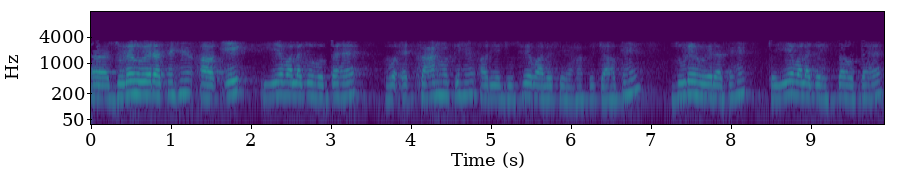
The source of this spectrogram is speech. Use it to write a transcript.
जुड़े हुए रहते हैं और एक ये वाला जो होता है, वो एक्सान होते हैं और ये दूसरे वाले से यहाँ से क्या होते हैं? जुड़े हुए रहते हैं। तो ये वाला जो हिस्सा होता है,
